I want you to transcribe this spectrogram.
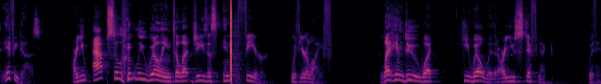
And if he does, are you absolutely willing to let Jesus interfere with your life. Let him do what he will with it. Are you stiff necked with him?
